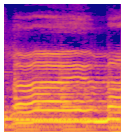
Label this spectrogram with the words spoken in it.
my mind.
